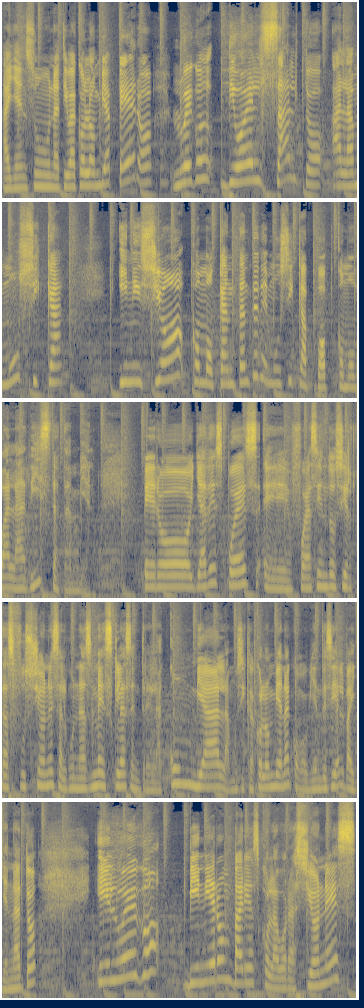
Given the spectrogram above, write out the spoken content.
allá en su nativa Colombia, pero luego dio el salto a la música. Inició como cantante de música pop, como baladista también pero ya después eh, fue haciendo ciertas fusiones, algunas mezclas entre la cumbia, la música colombiana, como bien decía, el vallenato, y luego vinieron varias colaboraciones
